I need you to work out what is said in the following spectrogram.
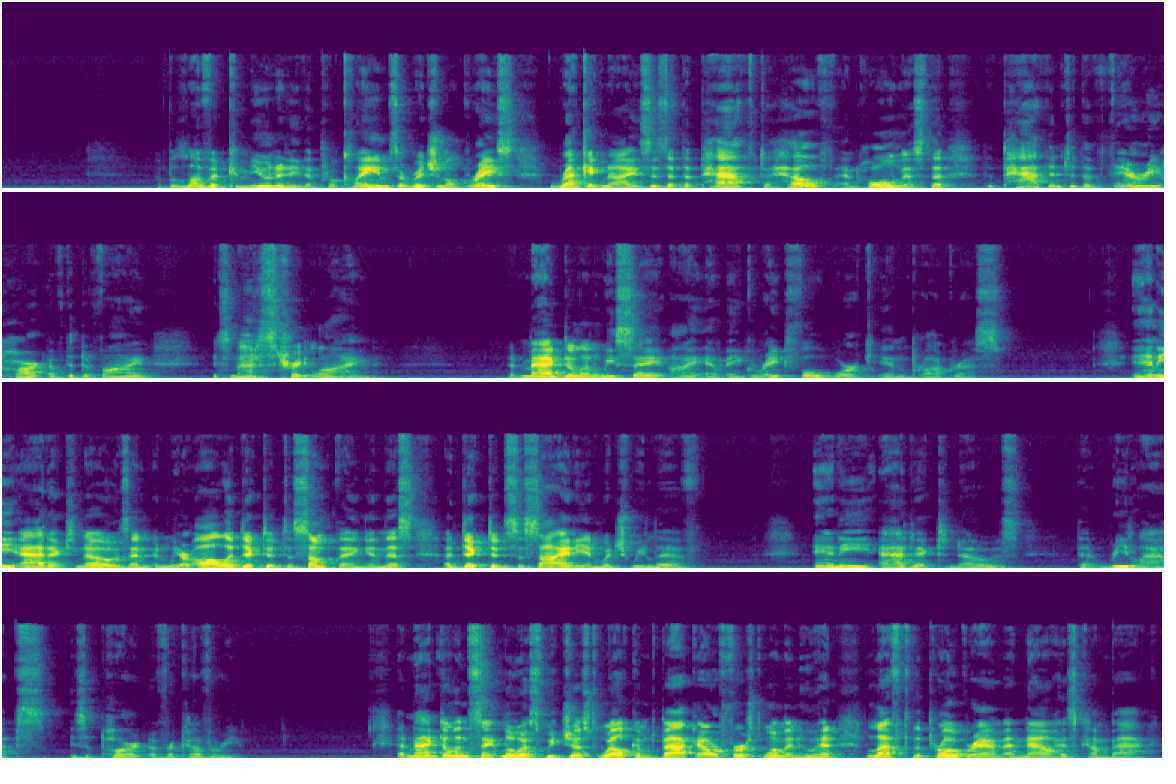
a beloved community that proclaims original grace recognizes that the path to health and wholeness, the, the path into the very heart of the divine, it's not a straight line. At Magdalene, we say, I am a grateful work in progress. Any addict knows, and, and we are all addicted to something in this addicted society in which we live. Any addict knows that relapse is a part of recovery. At Magdalene St. Louis, we just welcomed back our first woman who had left the program and now has come back.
